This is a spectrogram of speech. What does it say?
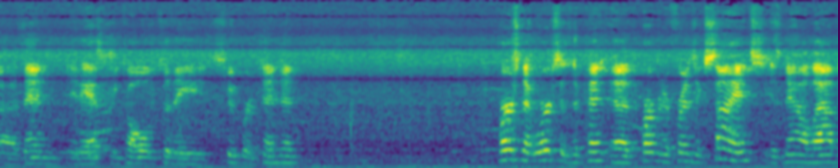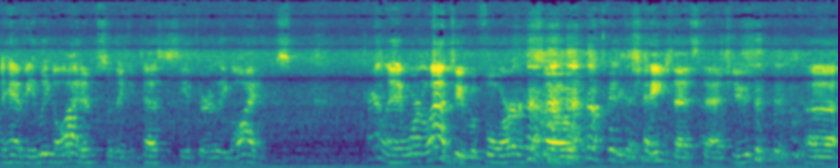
uh, then it has to be told to the superintendent. The Person that works at the Depen- uh, Department of Forensic Science is now allowed to have illegal items so they can test to see if they're illegal items. Apparently they weren't allowed to before, so we changed that statute. Uh,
